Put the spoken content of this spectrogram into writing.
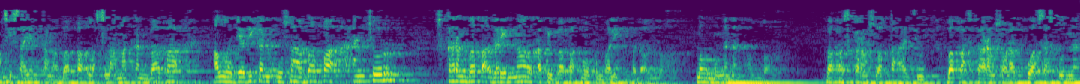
masih sayang sama Bapak, Allah selamatkan Bapak, Allah jadikan usaha Bapak hancur. Sekarang Bapak dari nol tapi Bapak mau kembali kepada Allah, mau mengenal Allah. Bapak sekarang sholat tahajud, Bapak sekarang sholat puasa sunnah.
